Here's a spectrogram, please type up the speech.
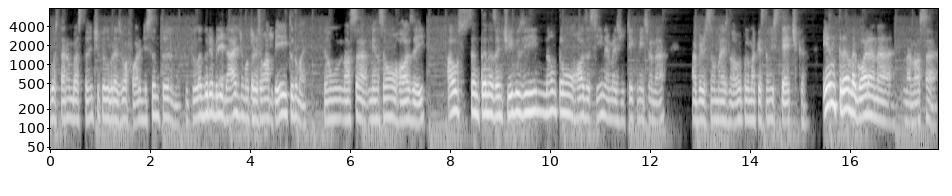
gostaram bastante pelo Brasil afora de Santana, né? Pela durabilidade, motorzão AP e tudo mais. Então, nossa menção honrosa aí aos Santanas antigos e não tão honrosa assim, né? Mas a gente tem que mencionar a versão mais nova por uma questão estética. Entrando agora na, na nossa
